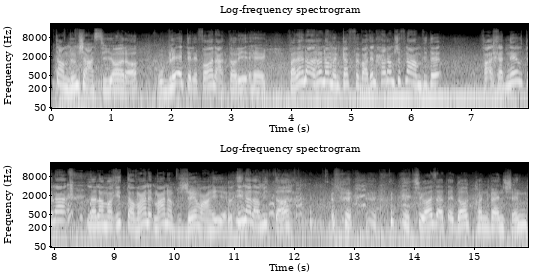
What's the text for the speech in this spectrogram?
كنت عم بمشي على السيارة وبلاقي تليفون على الطريق هيك فنحن قررنا بنكفي بعدين حرام شفنا عم بدق فأخدناه وطلع للاماغيتا معنا معنا بالجامعة هي. لقينا لاميتا. She was at a dog convention.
